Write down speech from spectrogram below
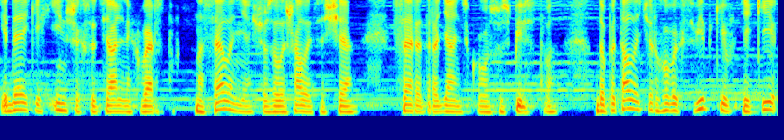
і деяких інших соціальних верств населення, що залишалися ще серед радянського суспільства, допитали чергових свідків, які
